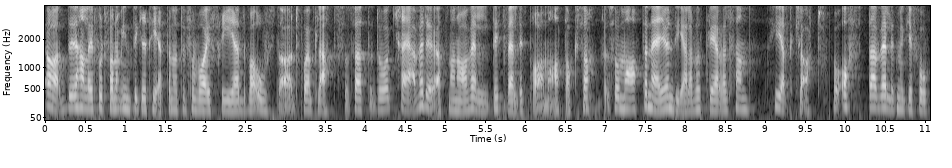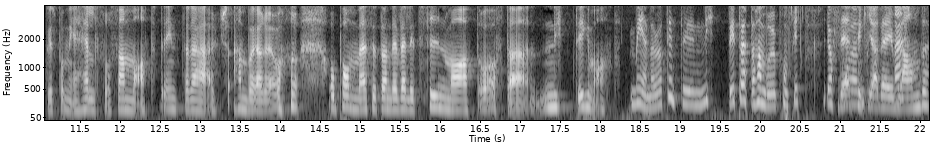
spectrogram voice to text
Ja, det handlar ju fortfarande om integriteten, att du får vara i fred, vara ostörd på en plats. Så att då kräver det att man har väldigt, väldigt bra mat också. Så maten är ju en del av upplevelsen. Helt klart. Och ofta väldigt mycket fokus på mer hälsosam mat. Det är inte det här hamburgare och, och pommes, utan det är väldigt fin mat och ofta nyttig mat. Menar du att det inte är nyttigt att äta hamburgare och pommes frites? det en... tycker jag det är ibland.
